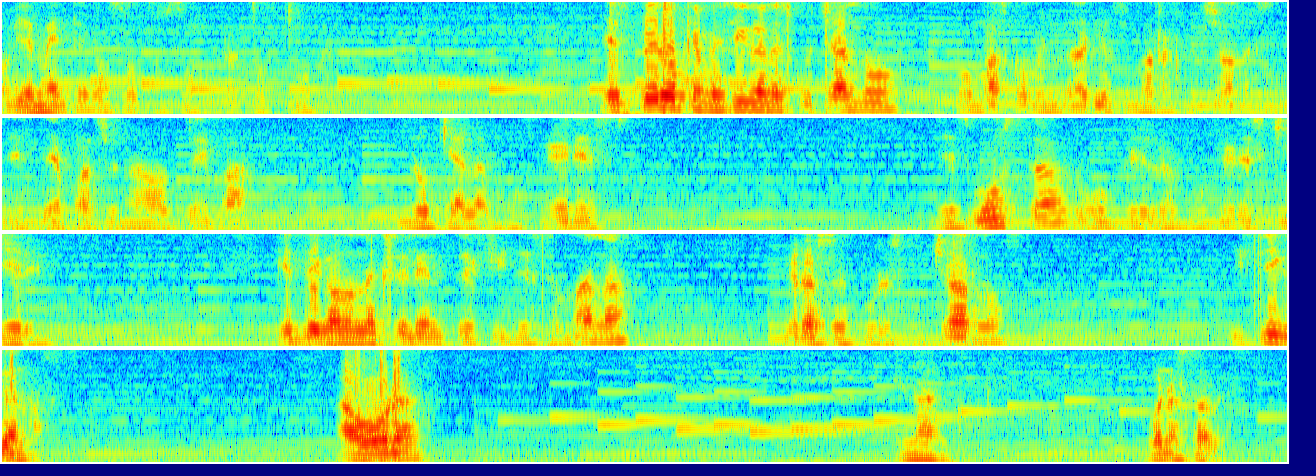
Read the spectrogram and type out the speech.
Obviamente nosotros somos la tortuga. Espero que me sigan escuchando con más comentarios y más reflexiones de este apasionado tema, lo que a las mujeres les gusta o que las mujeres quieren. Que tengan un excelente fin de semana. Gracias por escucharnos y síganos. Ahora en Anchor. Buenas tardes.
